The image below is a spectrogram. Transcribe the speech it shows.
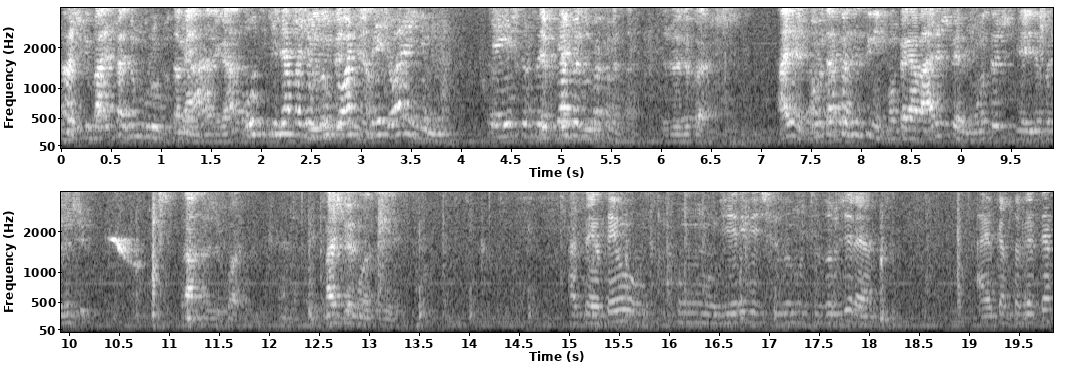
Acho que vale fazer um grupo também, tá, tá ligado? Ou se quiser fazer um grupo, eu acho melhor ainda. Porque aí as pessoas depois se ajudam. vai começar. Deixa eu ver qual é. Aí, gente, vamos tentar fazer o seguinte, vamos pegar várias perguntas e aí depois a gente traça as respostas. Mais perguntas aí. Assim, eu tenho um dinheiro investido no Tesouro Direto. Aí eu quero saber até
